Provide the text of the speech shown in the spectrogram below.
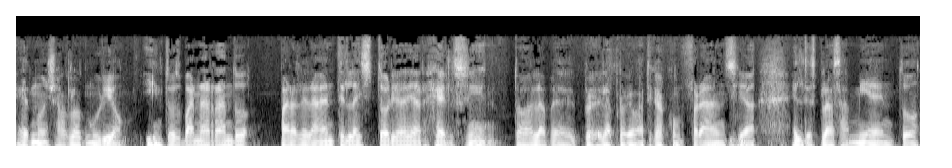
Edmond Charlotte murió. Y entonces va narrando paralelamente la historia de Argel, ¿sí? toda la, eh, la problemática con Francia, el desplazamiento,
